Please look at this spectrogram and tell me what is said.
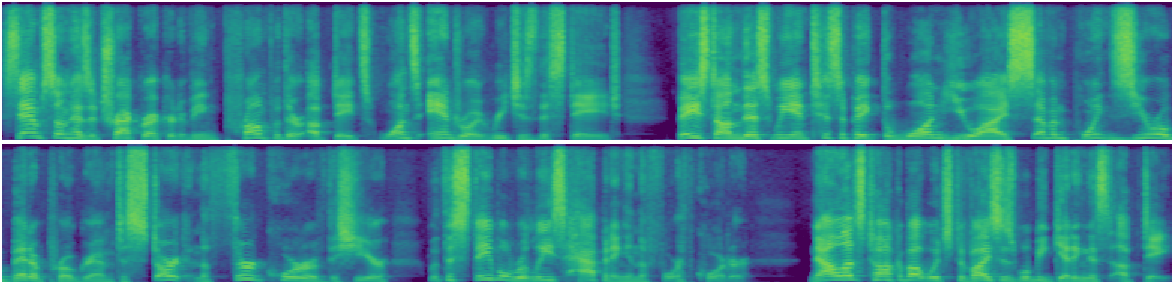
Samsung has a track record of being prompt with their updates once Android reaches this stage. Based on this, we anticipate the One UI 7.0 beta program to start in the third quarter of this year, with the stable release happening in the fourth quarter. Now let's talk about which devices will be getting this update.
